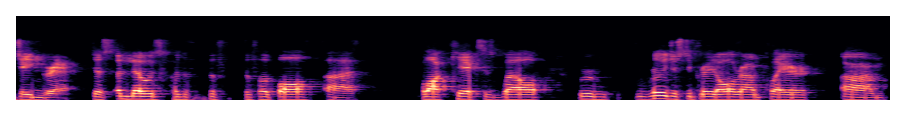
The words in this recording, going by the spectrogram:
Jaydon Grant. Just a nose for the, the, the football, uh, block kicks as well. We're really just a great all around player. Um,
